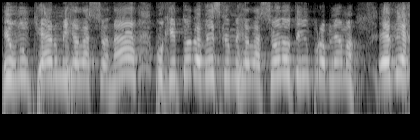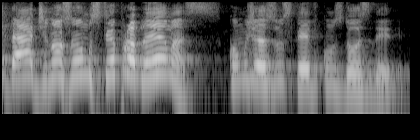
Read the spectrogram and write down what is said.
eu não quero me relacionar porque toda vez que eu me relaciono eu tenho problema. É verdade, nós vamos ter problemas, como Jesus teve com os doze dele.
